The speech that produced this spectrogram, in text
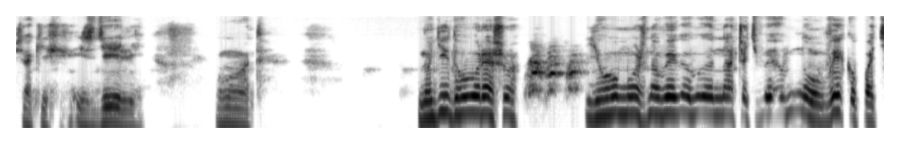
всяких ізділій. От. Ну, дід говорить, що його можна начать, ну, викопати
